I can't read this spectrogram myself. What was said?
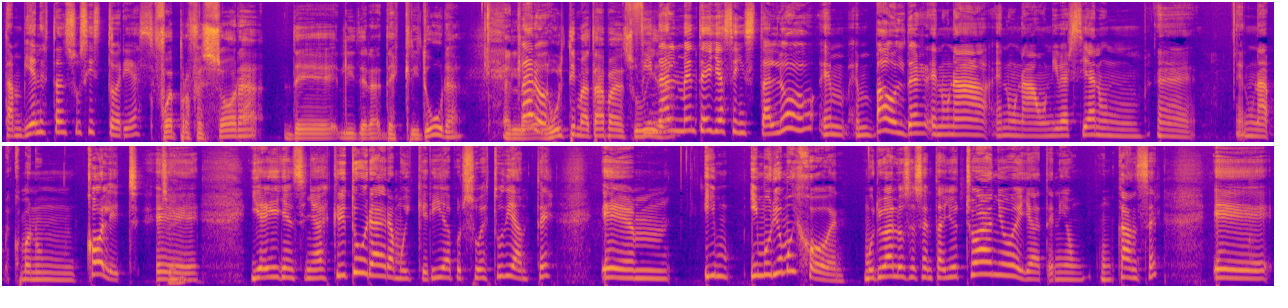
también está en sus historias. Fue profesora de, litera- de escritura en la- Claro, la, última etapa de su vida. Finalmente ella se instaló en, en Boulder, en una, en una universidad, en un, eh, en una, como en un college. eh, Y ahí ella enseñaba escritura, era muy querida por sus estudiantes. eh, y, y murió muy joven, murió a los 68 años, ella tenía un, un cáncer. eh,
